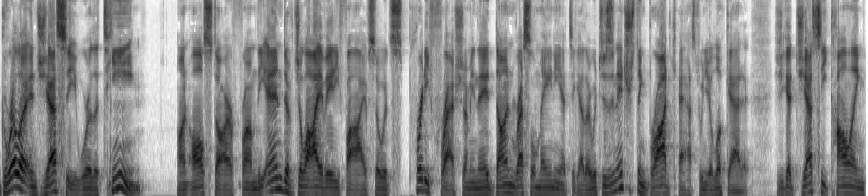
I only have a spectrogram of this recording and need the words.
Gorilla and Jesse were the team on All Star from the end of July of 85, so it's pretty fresh. I mean, they had done WrestleMania together, which is an interesting broadcast when you look at it. You get Jesse calling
